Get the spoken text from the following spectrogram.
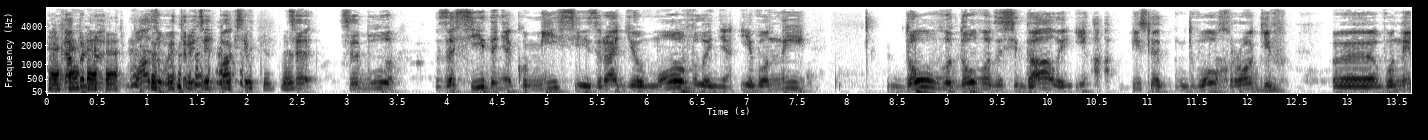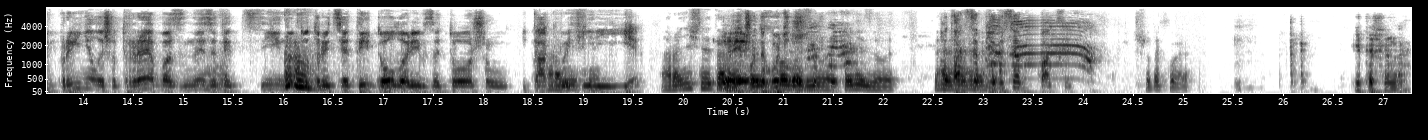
А кабельне базове 30 баксів це, це було засідання комісії з радіомовлення, і вони довго-довго засідали, і після двох років е, вони прийняли, що треба знизити ціну до 30 доларів за те, що і так в ефірі є. Граничний Ну, тариф якщо ти хочеш- понизили. А так це 50 баксів. Що таке? І тишина.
